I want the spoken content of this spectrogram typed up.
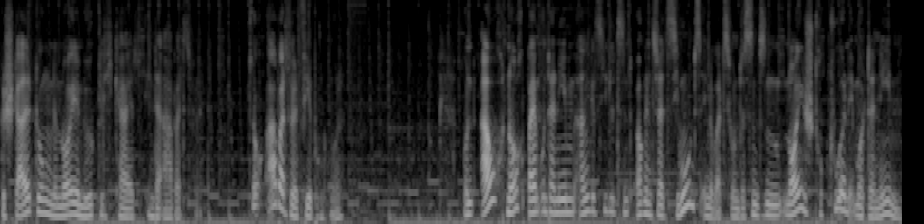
Gestaltung, eine neue Möglichkeit in der Arbeitswelt. So, Arbeitswelt 4.0. Und auch noch beim Unternehmen angesiedelt sind Organisationsinnovationen. Das sind so neue Strukturen im Unternehmen.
